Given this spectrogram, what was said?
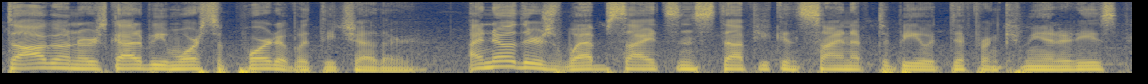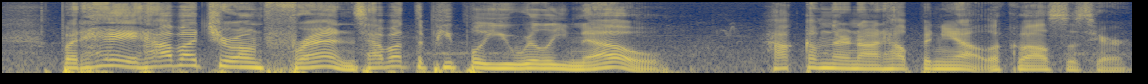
dog owners got to be more supportive with each other. I know there's websites and stuff you can sign up to be with different communities, but hey, how about your own friends? How about the people you really know? How come they're not helping you out? Look who else is here.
